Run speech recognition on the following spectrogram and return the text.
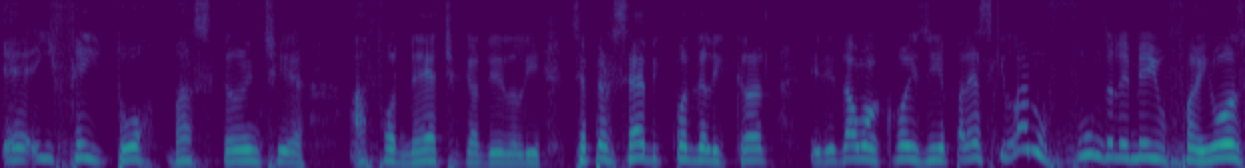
é, enfeitou bastante é, a fonética dele ali. Você percebe que quando ele canta, ele dá uma coisinha, parece que lá no fundo ele é meio fanhoso,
